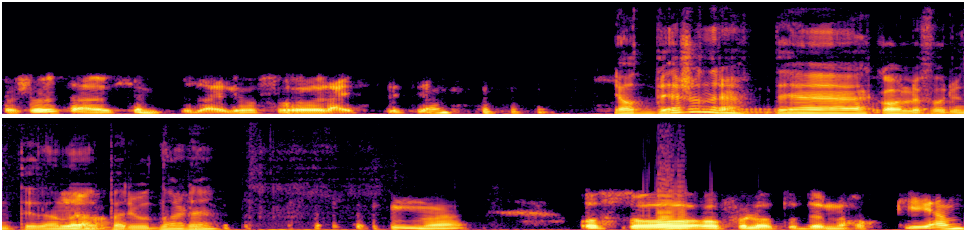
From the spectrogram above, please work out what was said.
først og fremst er det kjempedeilig å få reist litt igjen. Ja, det skjønner jeg. Det er ikke alle forunt i denne Ja. perioden her, det. Og så å få lov til å dømme hockey igjen.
